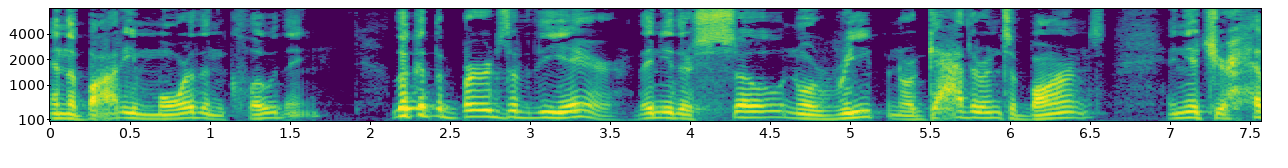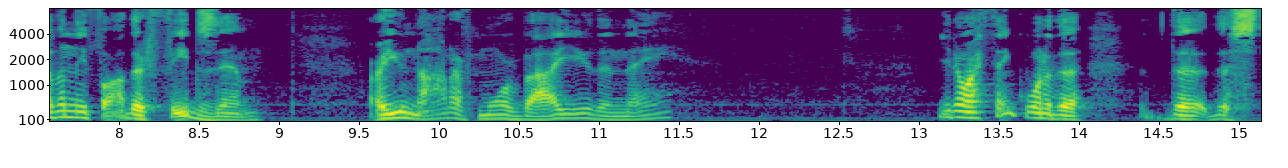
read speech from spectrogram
and the body more than clothing? Look at the birds of the air. They neither sow nor reap nor gather into barns, and yet your heavenly Father feeds them. Are you not of more value than they? You know, I think one of the, the, the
